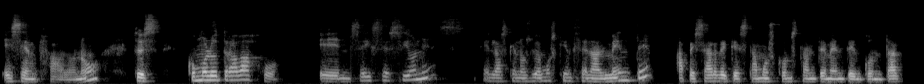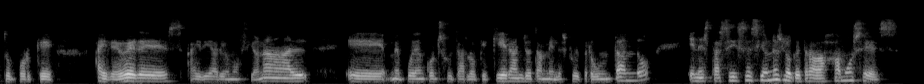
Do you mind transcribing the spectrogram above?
ese enfado, ¿no? Entonces, ¿cómo lo trabajo? En seis sesiones en las que nos vemos quincenalmente, a pesar de que estamos constantemente en contacto porque hay deberes, hay diario emocional, eh, me pueden consultar lo que quieran, yo también les voy preguntando. En estas seis sesiones lo que trabajamos es,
